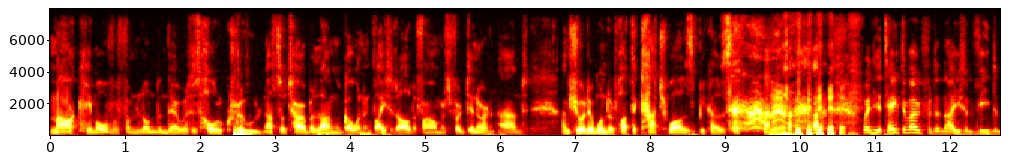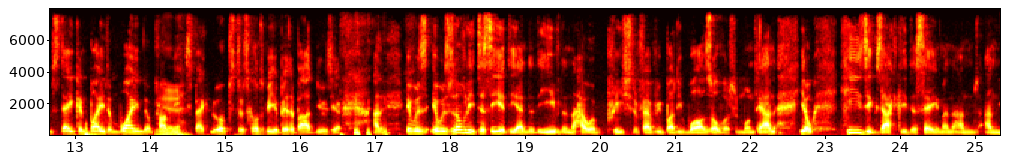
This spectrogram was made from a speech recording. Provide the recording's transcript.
Mark came over from London there with his whole crew not so terrible long ago and invited all the farmers for dinner. And I'm sure they wondered what the catch was because when you take them out for the night and feed them steak and buy them wine, they're probably yeah. expecting, oops, there's going to be a bit of bad news here. and it was it was lovely to see at the end of the evening how appreciative everybody was of it and one thing. And you know, he's exactly the same. And and and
